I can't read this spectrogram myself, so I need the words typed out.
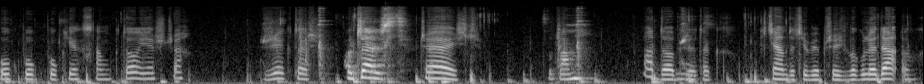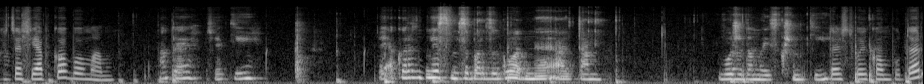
Puk, puk, puk, jak sam kto jeszcze? Żyje ktoś? O, cześć. Cześć. Co tam? No dobrze, tak. Chciałam do ciebie przyjść. W ogóle da... chcesz jabłko? Bo mam. Okej, dzięki. Ja akurat nie jestem za bardzo głodny, ale tam włożę do mojej skrzynki. To jest twój komputer?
